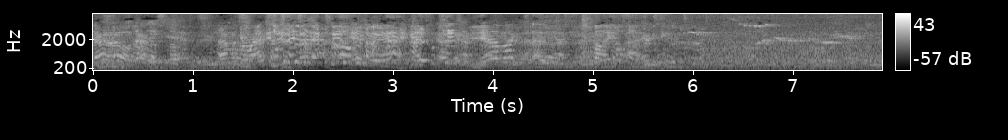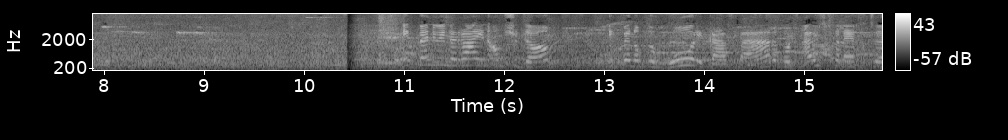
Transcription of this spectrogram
daar wel. Daar was dat. Daar was het is echt veel Ja, maakt het uit. Maakt het uit. Ik ben nu in de rij in Amsterdam. Ik ben op de horecava. Dat wordt uitgelegd eh,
